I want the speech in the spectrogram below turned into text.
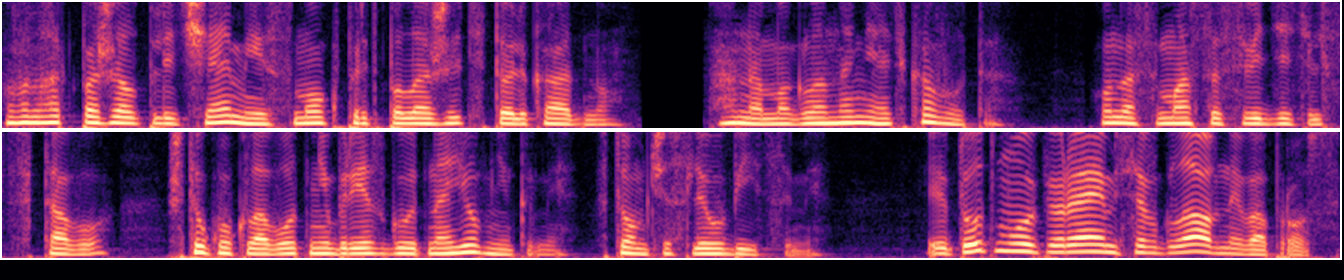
Влад пожал плечами и смог предположить только одно. Она могла нанять кого-то. У нас масса свидетельств того, что кукловод не брезгует наемниками, в том числе убийцами. «И тут мы упираемся в главный вопрос»,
